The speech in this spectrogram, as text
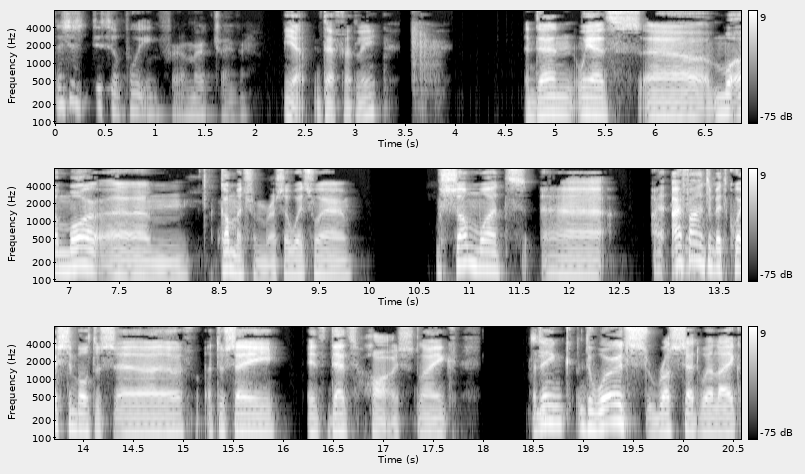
That's just disappointing for a Merc driver. Yeah, definitely. And then we had uh, more, more um, comments from Russell, which were somewhat. Uh, I, I found it a bit questionable to uh, to say it's that harsh. Like, I think the words Russ said were like,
